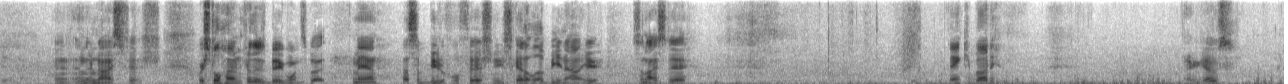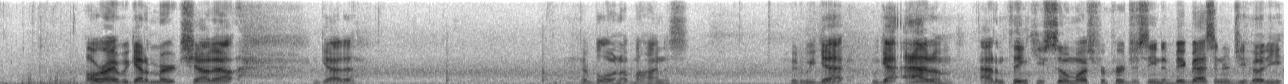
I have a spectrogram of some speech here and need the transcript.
Yeah. and, and they're nice fish. We're still hunting for those big ones, but man, that's a beautiful fish, and you just gotta love being out here. It's a nice day. Thank you, buddy. There he goes. All right, we got a merch shout out. We got a. They're blowing up behind us. Who do we got? We got Adam. Adam, thank you so much for purchasing a Big Bass Energy hoodie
